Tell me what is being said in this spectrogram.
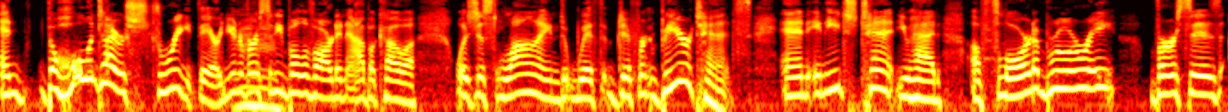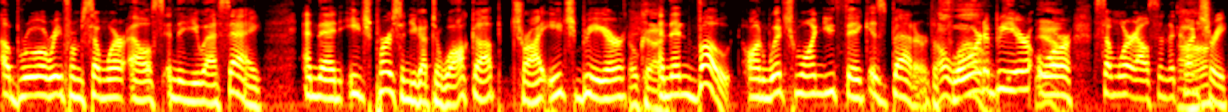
And the whole entire street there, University Mm-hmm. Boulevard in Abacoa, was just lined with different beer tents. And in each tent, you had a Florida brewery, versus a brewery from somewhere else in the USA. And then each person, you got to walk up, try each beer, Okay. and then vote on which one you think is better the Oh, Florida wow. beer Yeah. Uh-huh. or somewhere else in the country.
